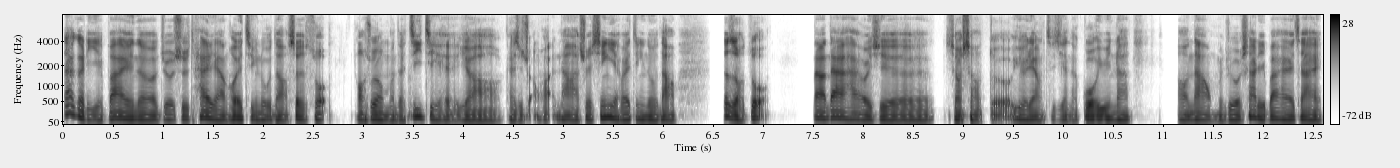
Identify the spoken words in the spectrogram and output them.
下个礼拜呢，就是太阳会进入到射手座哦，所以我们的季节要开始转换。那水星也会进入到射手座。那大家还有一些小小的月亮之间的过运呢，好，那我们就下礼拜再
